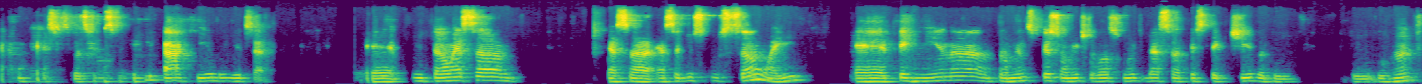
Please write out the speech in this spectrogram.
acontece, se você consegue replicar aquilo e etc. É, então, essa, essa, essa discussão aí é, termina, pelo menos pessoalmente, eu gosto muito dessa perspectiva do, do, do Hunt,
